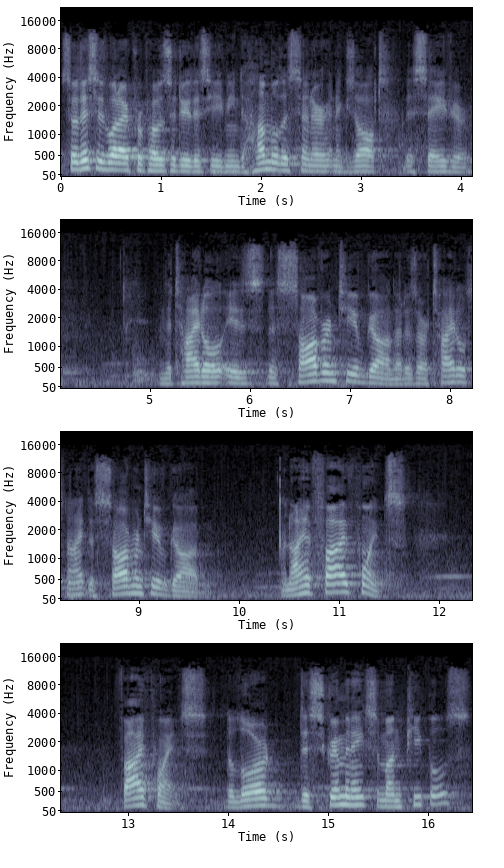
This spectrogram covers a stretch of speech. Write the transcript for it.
So, this is what I propose to do this evening to humble the sinner and exalt the Savior. And the title is The Sovereignty of God. That is our title tonight, The Sovereignty of God. And I have five points. Five points. The Lord discriminates among peoples,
